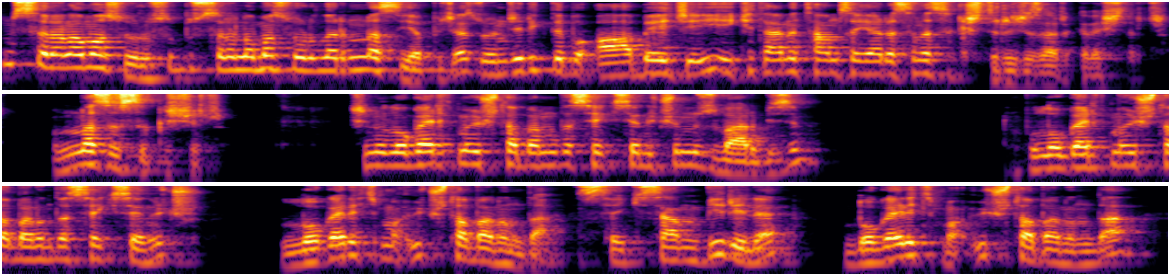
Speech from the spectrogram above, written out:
Şimdi sıralama sorusu. Bu sıralama sorularını nasıl yapacağız? Öncelikle bu ABC'yi iki tane tam sayı arasına sıkıştıracağız arkadaşlar. Bu nasıl sıkışır? Şimdi logaritma 3 tabanında 83'ümüz var bizim. Bu logaritma 3 tabanında 83 logaritma 3 tabanında 81 ile logaritma 3 tabanında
